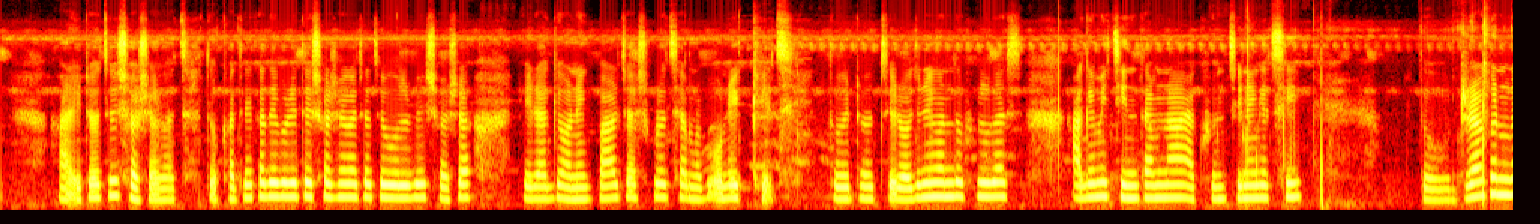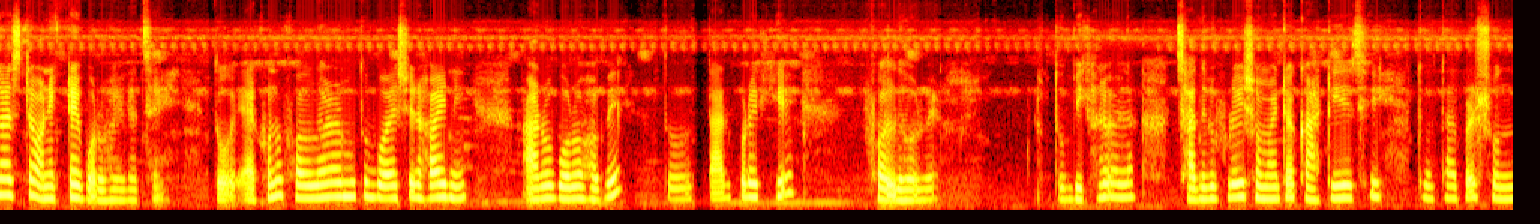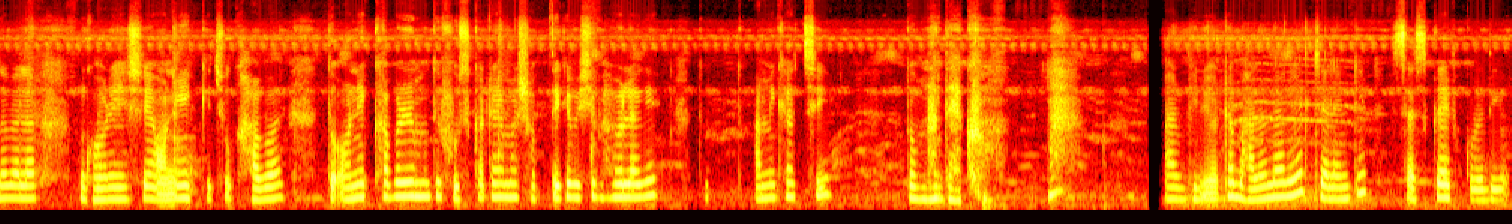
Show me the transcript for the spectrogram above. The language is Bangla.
আর এটা হচ্ছে শশা গাছ। তো কাদের কাদের বাড়িতে শশা গাছ আছে বলবে? শশা এর আগে অনেকবার চাষ করেছে, আমরা অনেক খেয়েছি। তো এটা হচ্ছে রজনীগন্ধা ফুল গাছ। আগে আমি চিনতাম না, এখন চিনে গেছি। তো ড্রাগন গাছটা অনেকটাই বড় হয়ে গেছে। তো এখনও ফল ধরার মতো বয়সের হয়নি আরও বড় হবে। তো তারপরে গিয়ে ফল ধরবে। তো বিকালবেলা ছাদের উপরেই সময়টা কাটিয়েছি। তো তারপরে সন্ধ্যাবেলা ঘরে এসে অনেক কিছু খাবার, তো অনেক খাবারের মধ্যে ফুচকাটাই আমার সব থেকে বেশি ভালো লাগে। তো আমি খাচ্ছি, তোমরা দেখো। আর ভিডিওটা ভালো লাগলে চ্যানেলটি সাবস্ক্রাইব করে দিও।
